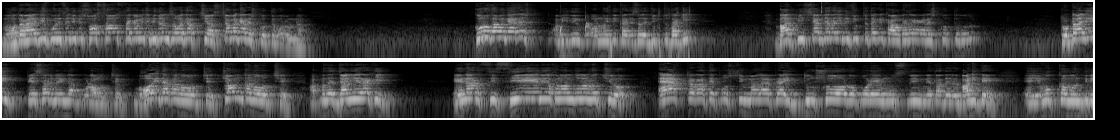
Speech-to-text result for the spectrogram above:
মমতা ব্যানার্জি পুলিশের যদি সৎ সাহস থাকে, আমি তো বিধানসভা যাচ্ছি, আসছি। আমাকে অ্যারেস্ট করতে বলুন না। করুক আমাকে অ্যারেস্ট আমি যদি অনৈতিক কাজের সাথে যুক্ত থাকি, বা পিস যারা যদি যুক্ত থাকে, কাউকে অ্যারেস্ট করতে বলুন। টোটালি প্রেশার বিল্ড আপ করা হচ্ছে, ভয় দেখানো হচ্ছে, চমকানো হচ্ছে। আপনাদের জানিয়ে রাখি, এনআরসি, সিএএন যখন আন্দোলন হচ্ছিল, একটা রাতে পশ্চিমবাংলার প্রায় দুশোর ওপরে মুসলিম নেতাদের বাড়িতে এই মুখ্যমন্ত্রী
